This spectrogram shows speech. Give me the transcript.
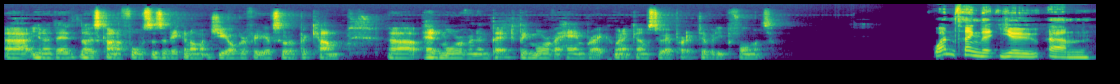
uh, you know, those kind of forces of economic geography have sort of become, uh, had more of an impact, been more of a handbrake when it comes to our productivity performance. One thing that you um,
